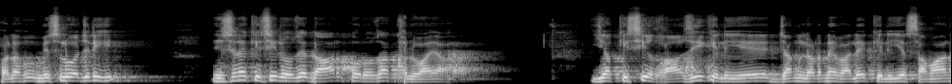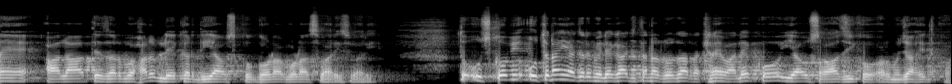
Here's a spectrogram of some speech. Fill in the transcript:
فلاح مثل و اجری جس نے کسی روزے دار کو روزہ کھلوایا یا کسی غازی کے لیے، جنگ لڑنے والے کے لیے سامان، آلات، ضرب و حرب لے کر دیا اس کو، گھوڑا گھوڑا سواری سواری۔ تو اس کو بھی اتنا ہی اجر ملے گا جتنا روزہ رکھنے والے کو یا اس غازی کو اور مجاہد کو۔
